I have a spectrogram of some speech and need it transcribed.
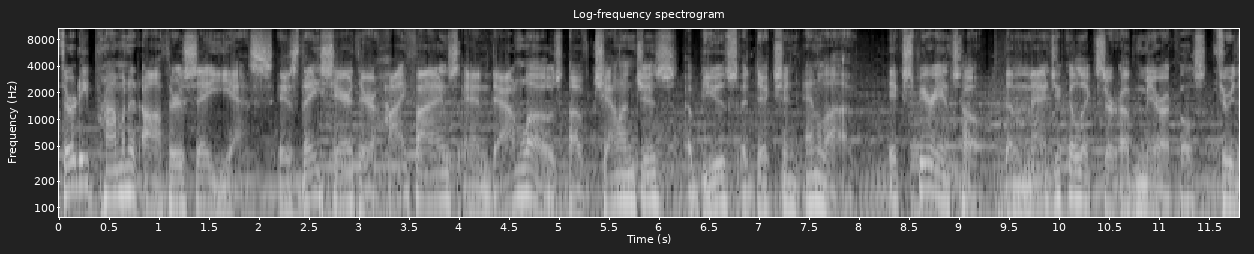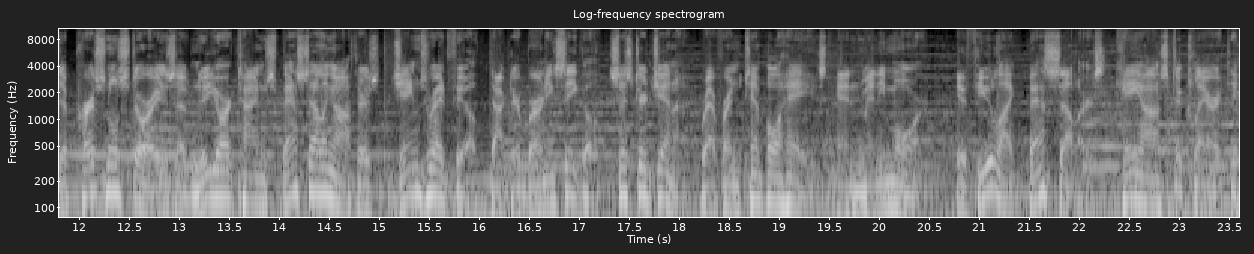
30 prominent authors say yes as they share their high fives and down lows of challenges, abuse, addiction, and love. Experience hope, the magic elixir of miracles, through the personal stories of New York Times bestselling authors James Redfield, Dr. Bernie Siegel, Sister Jenna, Reverend Temple Hayes, and many more. If you like bestsellers, chaos to clarity,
